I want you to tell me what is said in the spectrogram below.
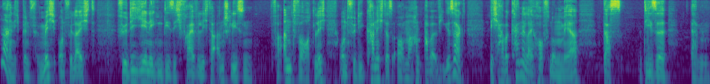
Nein, ich bin für mich und vielleicht für diejenigen, die sich freiwillig da anschließen, verantwortlich und für die kann ich das auch machen. Aber wie gesagt, ich habe keinerlei Hoffnung mehr, dass diese ähm,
